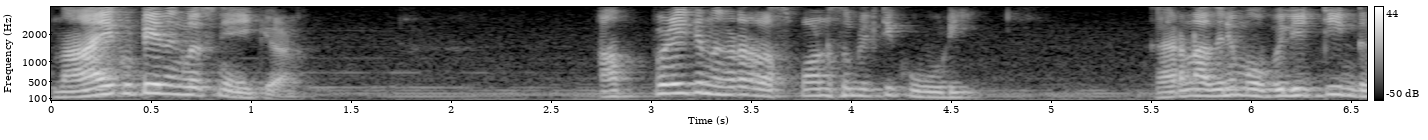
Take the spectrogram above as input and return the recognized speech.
നായക്കുട്ടിയെ നിങ്ങൾ സ്നേഹിക്കുകയാണ് അപ്പോഴേക്കും നിങ്ങളുടെ റെസ്പോൺസിബിലിറ്റി കൂടി. കാരണം അതിന് മൊബിലിറ്റി ഉണ്ട്.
